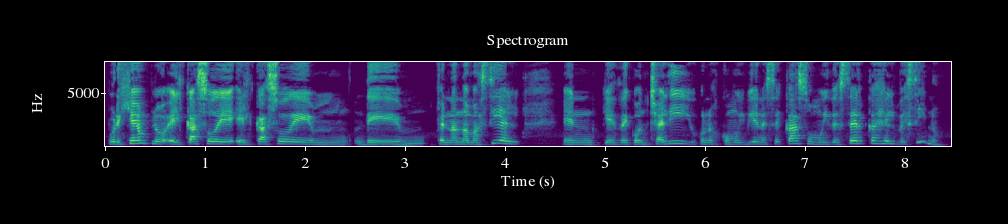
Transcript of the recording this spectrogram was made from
Por ejemplo, el caso de, el caso de, em, de Fernanda Maciel, en, que es de Conchalí, yo conozco muy bien ese caso, muy de cerca, es el vecino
